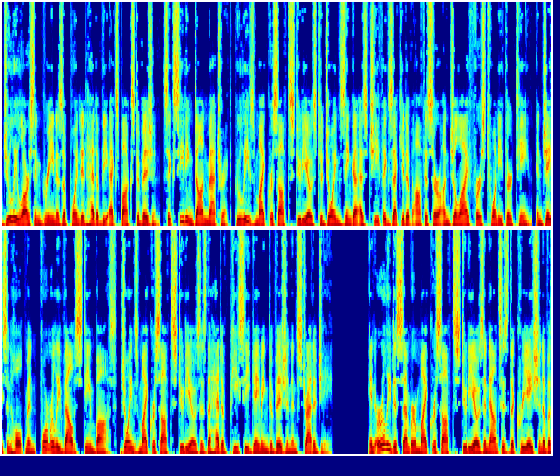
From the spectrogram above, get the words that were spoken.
Julie Larson Green is appointed head of the Xbox division, succeeding Don Mattrick, who leaves Microsoft Studios to join Zynga as chief executive officer on July 1, 2013, and Jason Holtman, formerly Valve's Steam boss, joins Microsoft Studios as the head of PC gaming division and strategy in early December Microsoft Studios announces the creation of a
